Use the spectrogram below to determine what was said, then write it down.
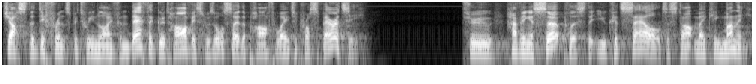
just the difference between life and death. A good harvest was also the pathway to prosperity through having a surplus that you could sell to start making money.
